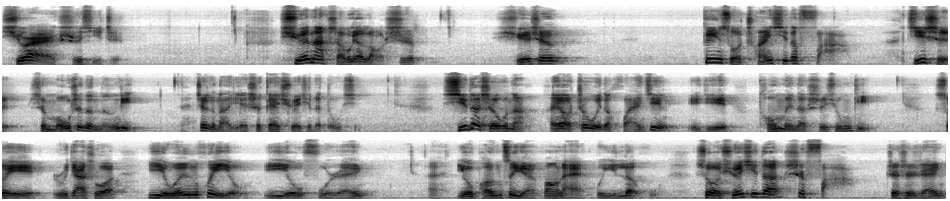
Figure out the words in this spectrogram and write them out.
学而时习之。”学呢少不了老师，学生跟所传习的法，即使是谋生的能力，这个呢也是该学习的东西。习的时候呢，还要周围的环境以及同门的师兄弟。所以儒家说：“以文会友，以友辅仁。”哎，有朋自远方来，不亦乐乎？所学习的是法，这是人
